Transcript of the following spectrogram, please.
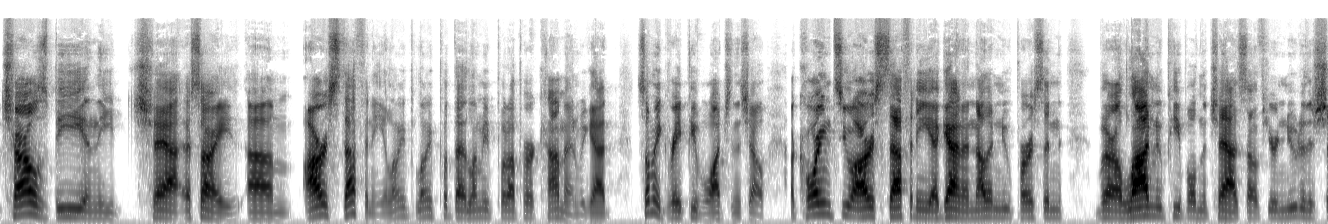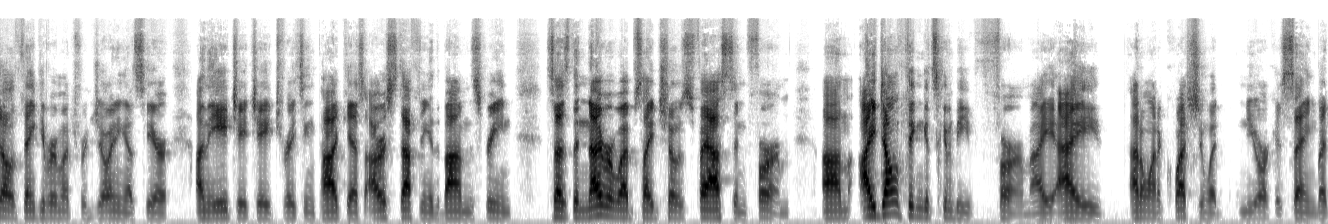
Charles B in the chat. Uh, sorry, um, R Stephanie. Let me let me put that. Let me put up her comment. We got so many great people watching the show. According to R Stephanie, again another new person. There are a lot of new people in the chat. So if you're new to the show, thank you very much for joining us here on the HHH Racing Podcast. R Stephanie at the bottom of the screen says the NYRA website shows fast and firm. Um, I don't think it's going to be firm. I, I I don't want to question what New York is saying, but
